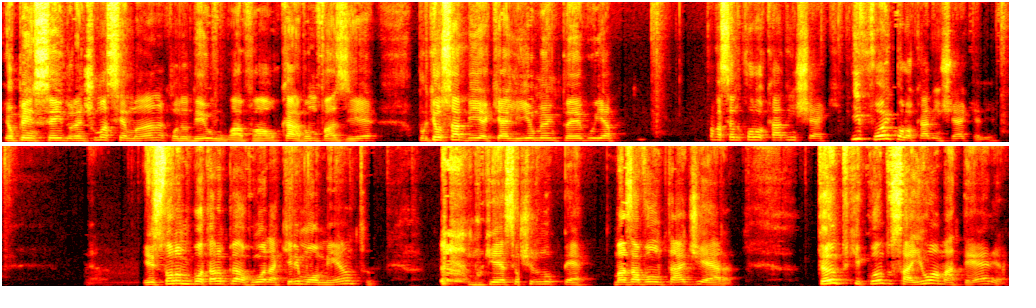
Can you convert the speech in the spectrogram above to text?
Eu pensei durante uma semana, quando eu dei o aval, cara, vamos fazer, porque eu sabia que ali o meu emprego ia estava sendo colocado em xeque. E foi colocado em xeque ali. Eles só não me botaram para a rua naquele momento, porque ia ser um tiro no pé. Mas a vontade era. Tanto que quando saiu a matéria,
